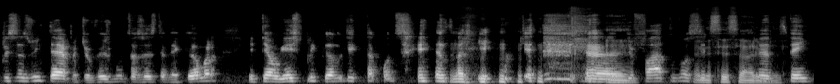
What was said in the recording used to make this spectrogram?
precisa de um intérprete. Eu vejo muitas vezes TV Câmara e tem alguém explicando o que está acontecendo ali, porque é, é, de fato você é necessário é, tem,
